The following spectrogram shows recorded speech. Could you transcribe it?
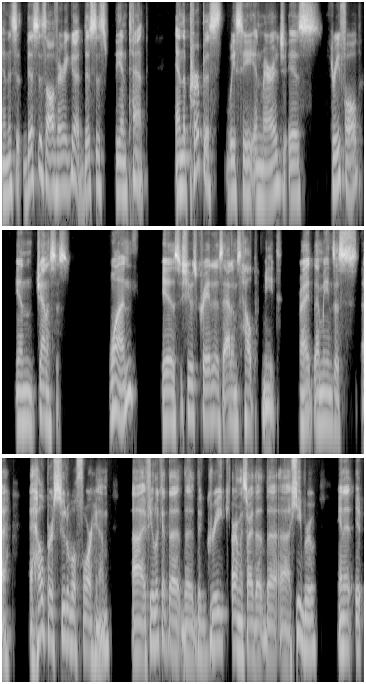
and this is this is all very good. This is the intent, and the purpose we see in marriage is threefold in Genesis. One is she was created as Adam's help meet, right? That means a, a, a helper suitable for him. Uh, if you look at the the the Greek, or I'm sorry, the the uh, Hebrew, and it it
